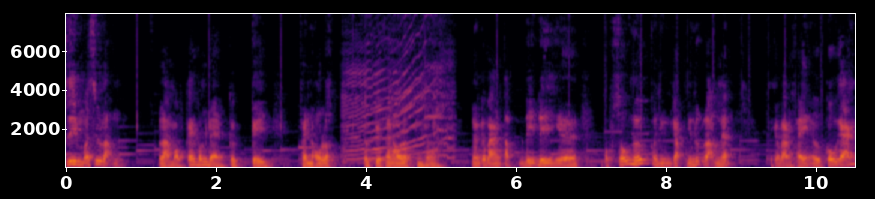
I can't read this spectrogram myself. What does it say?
gym ở xứ lạnh là một cái vấn đề cực kỳ phải nỗ lực cực kỳ phải nỗ lực như thế này nên các bạn tập đi đi ờ, một số nước có những gặp những nước lạnh đó thì các bạn phải ừ, cố gắng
